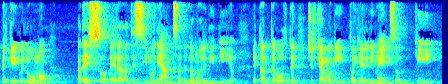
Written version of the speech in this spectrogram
perché quell'uomo adesso era la testimonianza dell'amore di Dio e tante volte cerchiamo di togliere di mezzo chi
